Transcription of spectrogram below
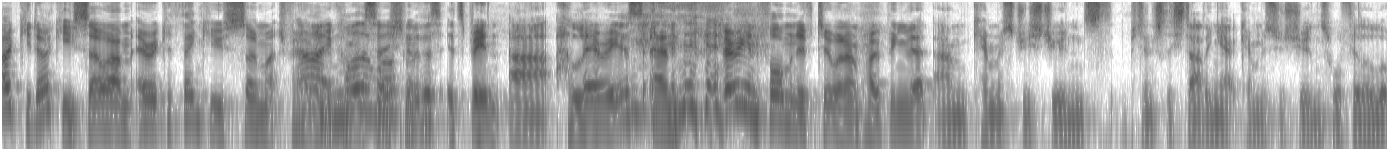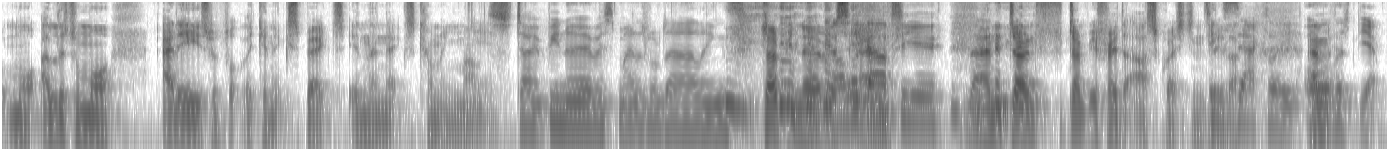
Okie dokie. So, um, Erica, thank you so much for Oh, having a more than conversation with us. It's been uh, hilarious and very informative too. And I'm hoping that um, chemistry students, potentially starting out chemistry students, will feel a little more a little more at ease with what they can expect in the next coming Yes, months. don't be nervous, my little darlings. Don't be nervous. I'll look and, after you. and don't don't be afraid to ask questions either. Exactly. And- yep.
